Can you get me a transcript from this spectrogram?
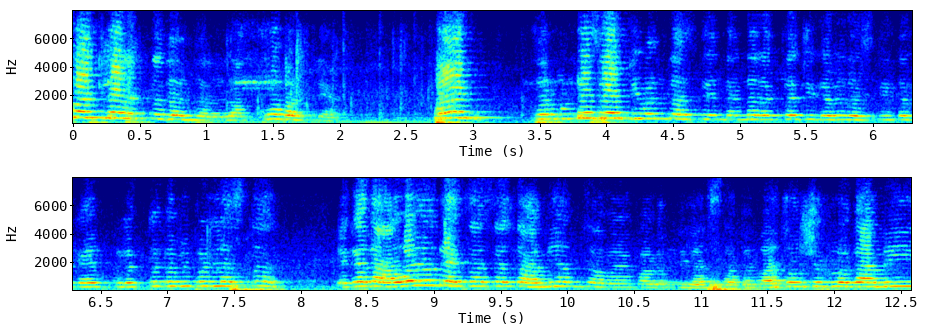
बाटल्या रक्तदान झालं लाखो बाटल्या. पण जर मुंडे साहेब जिवंत असते त्यांना रक्ताची गरज असती तर काय रक्त कमी पडलं असतं. एखादा अवयव द्यायचा असेल तर आम्ही आमचा अवयव काढून दिला असता. पण वाचवू शकलो का आम्ही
